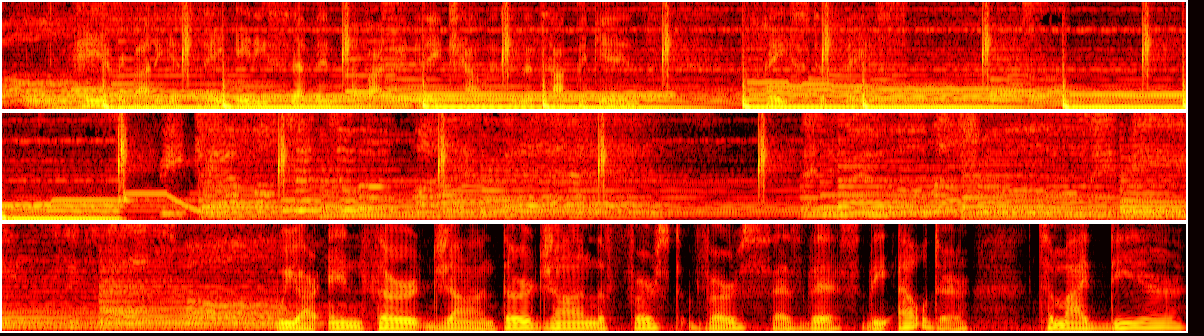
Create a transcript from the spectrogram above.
Hey everybody, it's day 87 of our 90 day challenge, and the topic is face to face. Be careful to do what it says. Then you will truly be successful. We are in 3rd John. 3rd John, the first verse says this The elder to my dear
